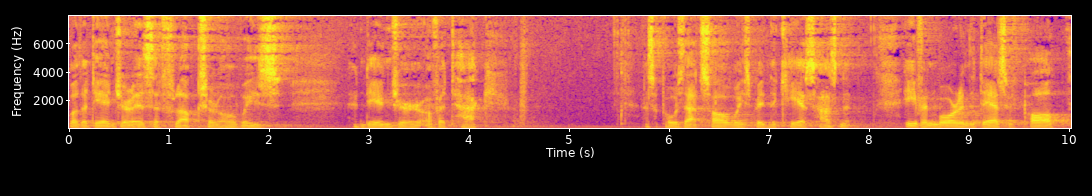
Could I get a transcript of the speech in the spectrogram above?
Well, the danger is that flocks are always in danger of attack. I suppose that's always been the case, hasn't it? Even more in the days of Paul.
